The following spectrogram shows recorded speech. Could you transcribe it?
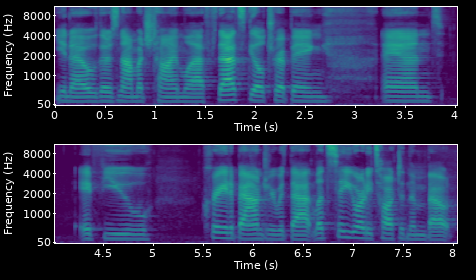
you know, there's not much time left. That's guilt tripping. And if you create a boundary with that, let's say you already talked to them about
